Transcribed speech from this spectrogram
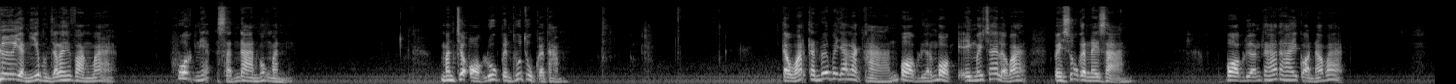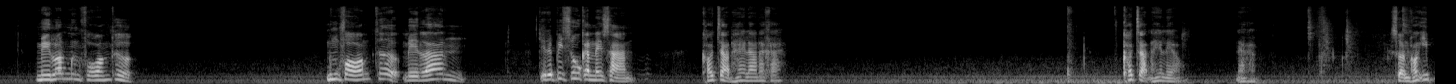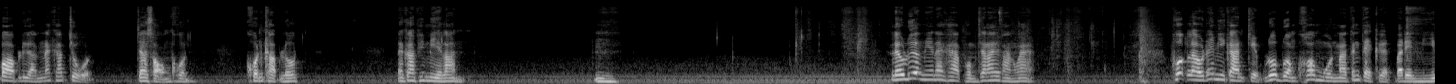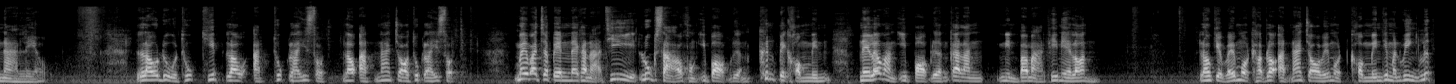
คืออย่างนี้ผมจะเล่าให้ฟังว่า พวกเนี้ยสันดานพวกมันเนี่ย มันจะออกลูกเป็นผู้ถูกกระทำแต่วัดกันด้วยพยานหลักฐานปอบเหลืองบอกเองไม่ใช่เหรอว่า ไปสู้กันในศาลปอบเหลืองท้าทายก่อนนะว่า เมลอนมึงฟ้องเถอะ มึงฟ้องเถอะเมลอนจะได้ไปสู้กันในศาลเขาจัดให้แล้วนะคะเขาจัดให้แล้วนะครับ ส่วนของอีปอบเหลืองนะครับ โจทย์ จะสองคน คนขับรถ แล้วก็พี่เมลอนอืม แล้วเรื่องนี้นะครับผมจะเล่าให้ฟังว่า พวกเราได้มีการเก็บรวบรวมข้อมูลมาตั้งแต่เกิดประเด็นนี้นานแล้ว เราดูทุกคลิป เราอัดทุกไลฟ์สด เราอัดหน้าจอทุกไลฟ์สด ไม่ว่าจะเป็นในขณะที่ลูกสาวของอีปอบเหลืองขึ้นไปคอมเมนต์ในระหว่างอีปอบเหลืองกำลังหมิ่นประมาทพี่เมลอน เราเก็บไว้หมดครับ เราอัดหน้าจอไว้หมดคอมเมนต์ที่มันวิ่งลึก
